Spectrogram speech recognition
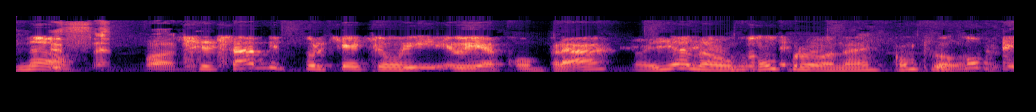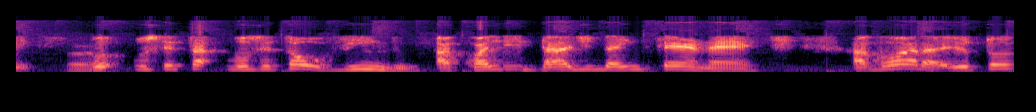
Não. Isso é. Você sabe por que, que eu, ia- eu ia comprar? Ia não, Você- comprou, né? Comprou. Eu comprei. Vo- Você tá, você tá ouvindo a qualidade da internet. Agora, eu tô,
